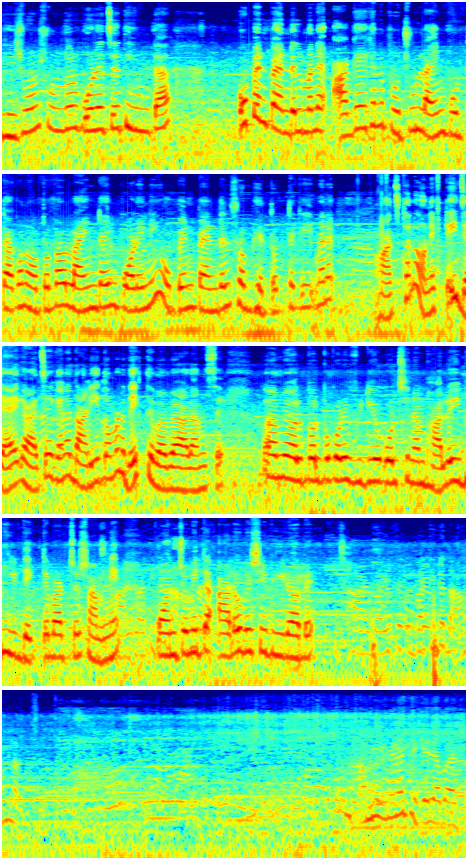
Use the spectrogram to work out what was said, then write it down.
ভীষণ সুন্দর করেছে থিমটা ওপেন প্যান্ডেল মানে আগে এখানে প্রচুর লাইন পড়তো, এখন অতটাও লাইন টাইন পড়েনি। ওপেন প্যান্ডেল সব ভেতর থেকেই মানে মাঝখানে অনেকটাই জায়গা আছে, এখানে দাঁড়িয়ে তোমরা দেখতে পাবে আরামসে। তো আমি অল্প অল্প করে ভিডিও করছিলাম, ভালোই ভিড় দেখতে পাচ্ছ সামনে। পঞ্চমীতে আরও বেশি ভিড় হবে। থেকে যাব, এত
